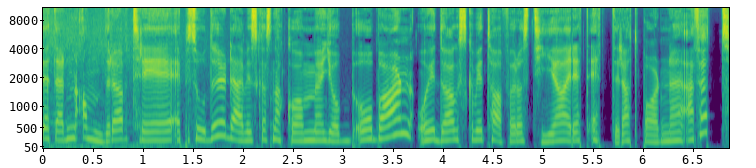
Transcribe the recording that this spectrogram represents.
Dette er den andre av tre episoder der vi skal snakke om jobb og barn, og i dag skal vi ta for oss tida rett etter at barnet er født.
